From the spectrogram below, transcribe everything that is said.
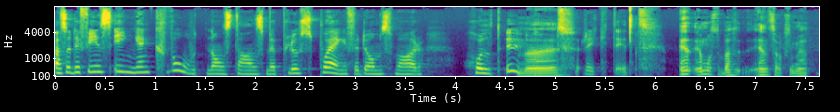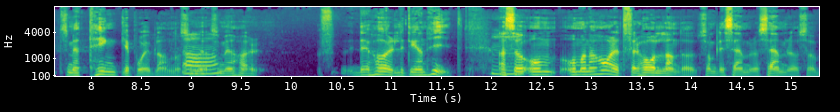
Alltså det finns ingen kvot någonstans med pluspoäng för de som har hållit ut Nej. riktigt. En, jag måste bara, en sak som jag, som jag tänker på ibland och som, Ja. jag, som jag har det hör lite grann hit. Alltså om, om man har ett förhållande som blir sämre och sämre och så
